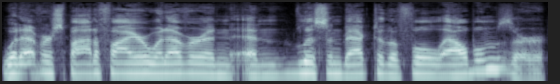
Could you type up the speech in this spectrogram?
whatever Spotify or whatever and and listen back to the full albums or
